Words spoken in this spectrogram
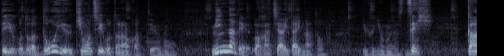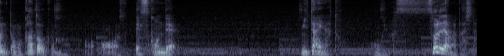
ていうことがどういう気持ちいいことなのかっていうのをみんなで分かち合いたいなというふうに思います。是非ガントも加藤君もエスコンで見たいなと思います。それではまた明日。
